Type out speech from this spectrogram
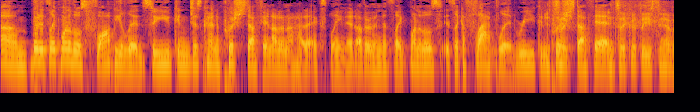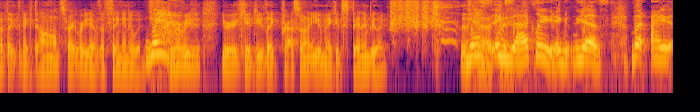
Um, but it's like one of those floppy lids, so you can just kind of push stuff in. I don't know how to explain it, other than it's like one of those. It's like a flap lid where you can it's push like, stuff in. It's like what they used to have at like the McDonald's, right? Where you have the thing and it would. Yeah. Do you remember you, you were a kid? You like press on it, you make it spin, and be like. yes, exactly. yes. But I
